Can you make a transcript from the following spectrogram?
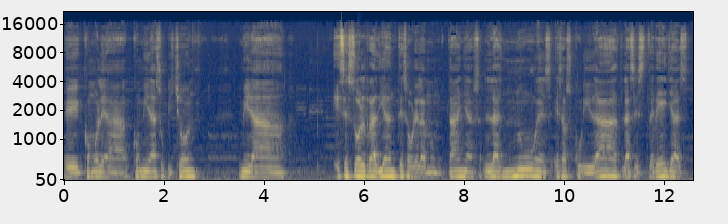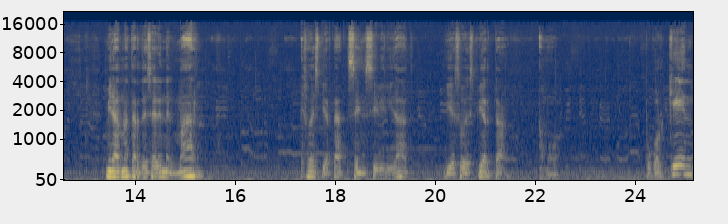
eh, cómo le da comida a su pichón, mira ese sol radiante sobre las montañas, las nubes, esa oscuridad, las estrellas, mirar un atardecer en el mar. Eso despierta sensibilidad y eso despierta amor. ¿Por qué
